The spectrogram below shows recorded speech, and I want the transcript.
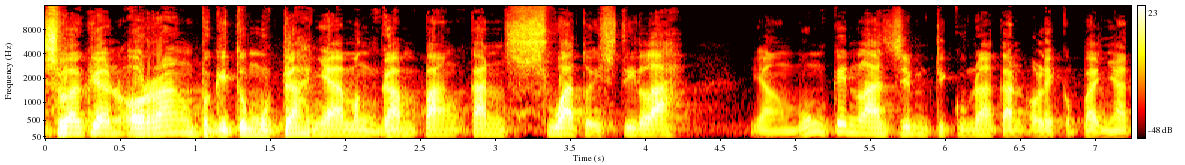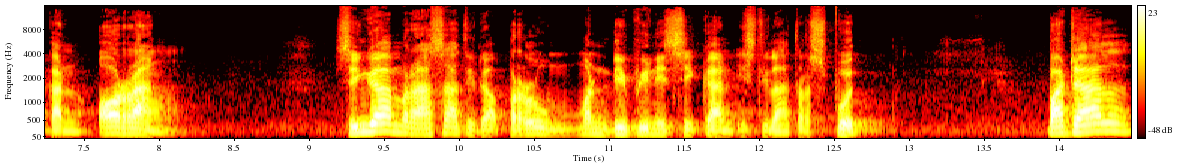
sebagian orang begitu mudahnya menggampangkan suatu istilah yang mungkin lazim digunakan oleh kebanyakan orang sehingga merasa tidak perlu mendefinisikan istilah tersebut. Padahal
